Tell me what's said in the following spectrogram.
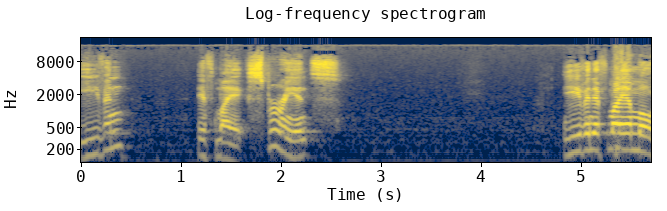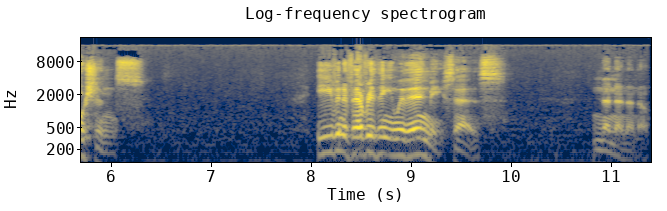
Even if my experience even if my emotions, even if everything within me says, no, no, no, no.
